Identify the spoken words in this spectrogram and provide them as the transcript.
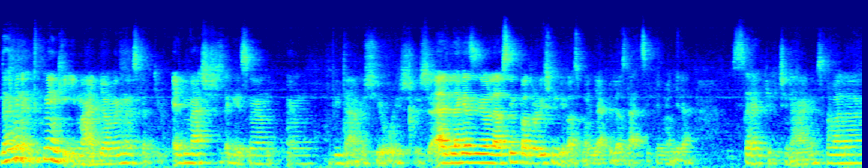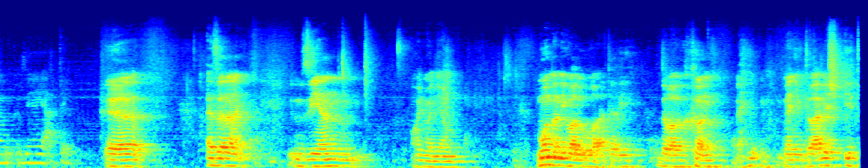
De minden, tehát mindenki imádja, meg nagyon szeretjük egymást, és az egész olyan, olyan vidám és jó is. És elvileg ez jön le a színpadról is, mindig azt mondják, hogy az látszik, hogy mennyire szeretjük csinálni, szóval az ilyen játék. Ez az ilyen, hogy mondjam, mondani valóval teli dolgokon menjünk tovább, és itt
